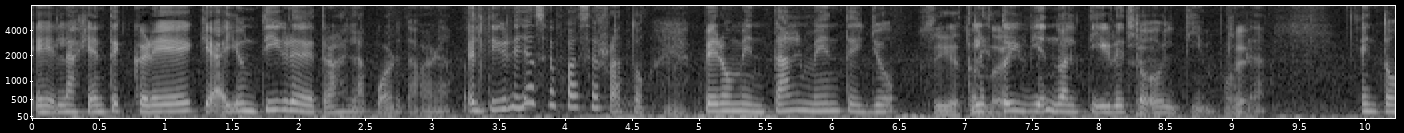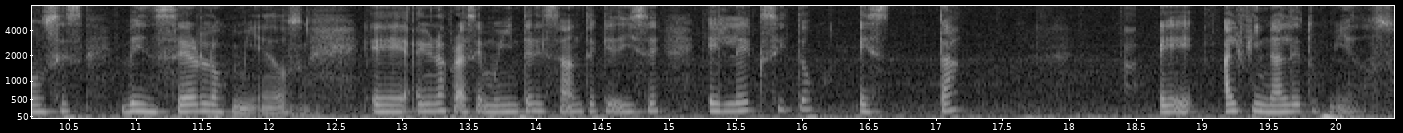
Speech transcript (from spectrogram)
eh, la gente cree que hay un tigre detrás de la puerta, ¿verdad? El tigre ya se fue hace rato, mm. pero mentalmente yo le estoy viendo al tigre todo el tiempo, ¿verdad? Entonces, vencer los miedos. Mm. Eh, hay una frase muy interesante que dice, el éxito está eh, al final de tus miedos.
